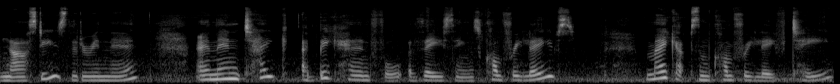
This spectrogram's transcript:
nasties that are in there, and then take a big handful of these things, comfrey leaves, make up some comfrey leaf tea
